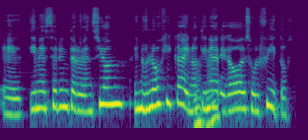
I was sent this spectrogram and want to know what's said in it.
Eh, tiene cero intervención enológica y no tiene agregado de sulfitos.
